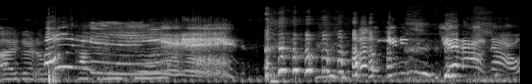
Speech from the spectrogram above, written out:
I don't know what's happening to us. well, you need to get out now.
